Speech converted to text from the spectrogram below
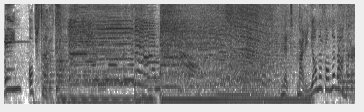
1 op straat. Met Marianne van den Anker.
